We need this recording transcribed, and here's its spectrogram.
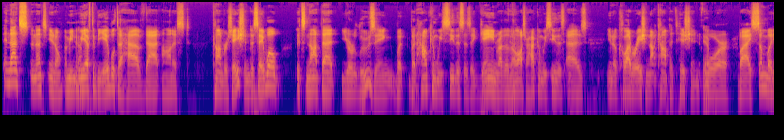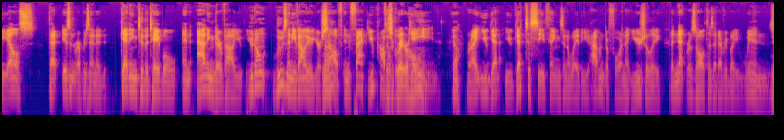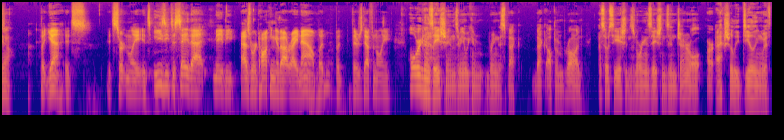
And that's and that's, you know, I mean, Yeah. we have to be able to have that honest conversation to say, well, it's not that you're losing, but but how can we see this as a gain rather than a loss? Or how can we see this as, you know, collaboration, not competition, Yep. or by somebody else that isn't represented getting to the table and adding their value. You don't lose any value yourself. In fact, you probably greater whole. gain. Yeah. Right? You get you get to see things in a way that you haven't before and that usually the net result is that everybody wins Yeah. but yeah, it's it's certainly it's easy to say that maybe as we're talking about right now, Mm-hmm. but but there's definitely Well, organizations, I mean, we can bring this back back up and broad. Associations and organizations in general are actually dealing with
